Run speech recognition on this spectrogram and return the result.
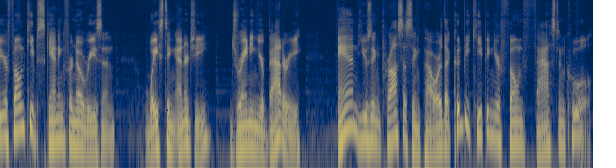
your phone keeps scanning for no reason, wasting energy, draining your battery, and using processing power that could be keeping your phone fast and cool.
